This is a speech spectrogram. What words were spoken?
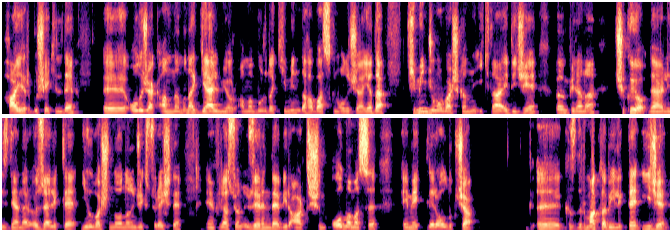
Hayır bu şekilde e, olacak anlamına gelmiyor. Ama burada kimin daha baskın olacağı ya da kimin Cumhurbaşkanını ikna edeceği ön plana çıkıyor değerli izleyenler. Özellikle yılbaşında ondan önceki süreçte enflasyon üzerinde bir artışın olmaması emeklileri oldukça e, kızdırmakla birlikte iyice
